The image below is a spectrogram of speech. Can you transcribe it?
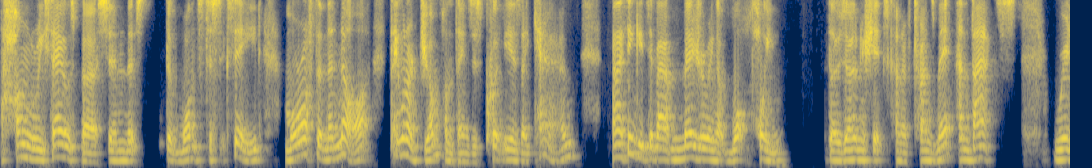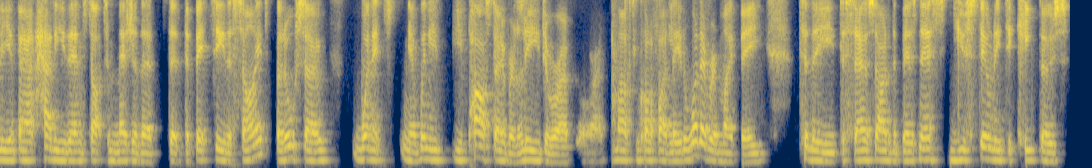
a hungry salesperson that's that wants to succeed, more often than not, they want to jump on things as quickly as they can. And I think it's about measuring at what point those ownerships kind of transmit. And that's really about how do you then start to measure the, the, the bits either side, but also when it's, you know, when you, you passed over a lead or a, or a marketing qualified lead or whatever it might be to the, the sales side of the business, you still need to keep those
